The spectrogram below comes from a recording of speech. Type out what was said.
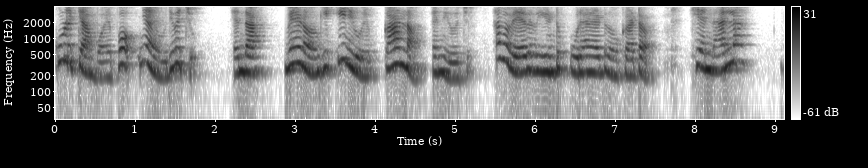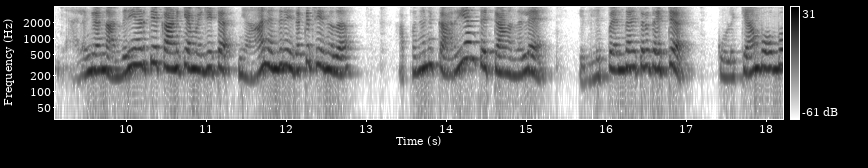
കുളിക്കാൻ പോയപ്പോ ഞാൻ ഊരി വെച്ചു. എന്താ? വേണമെങ്കിൽ ഇനി ഊരും. കാണണോ എന്ന് ചോദിച്ചു. അപ്പൊ വേദ വീണ്ടും ഊരാനായിട്ട് നോക്കാട്ടോ എന്നല്ല അല്ല അല്ലെങ്കിൽ നന്ദിനി അടുത്തേ കാണിക്കാൻ വേണ്ടിയിട്ട് ഞാൻ എന്തിനാ ഇതൊക്കെ ചെയ്യുന്നത്? അപ്പൊ നിനക്കറിയാൻ തെറ്റാണെന്നല്ലേ? ഇതിലിപ്പോ എന്താ ഇത്ര തെറ്റ്? കുളിക്കാൻ പോകുമ്പോ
